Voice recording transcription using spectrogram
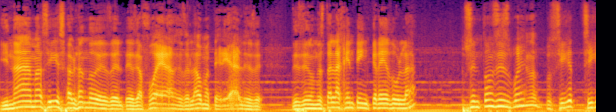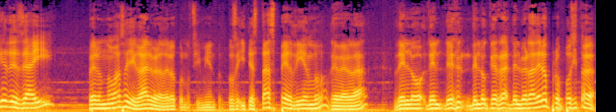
y nada más sigues hablando desde, desde afuera, desde el lado material, desde, desde donde está la gente incrédula, pues entonces, bueno, pues sigue, sigue desde ahí, pero no vas a llegar al verdadero conocimiento. Entonces, y te estás perdiendo, de verdad, de lo, de, lo que, del verdadero propósito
